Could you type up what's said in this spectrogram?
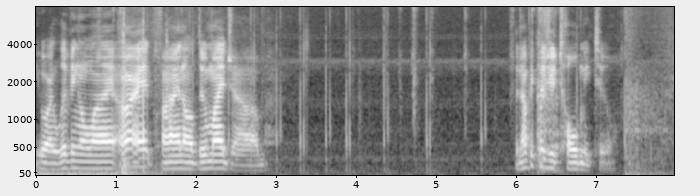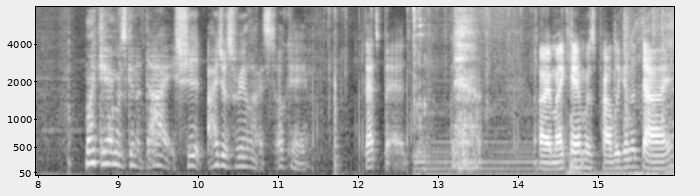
You are living a lie. Alright, fine, I'll do my job. But not because you told me to. My camera's gonna die. Shit, I just realized. Okay. That's bad. Alright, my camera's probably gonna die.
